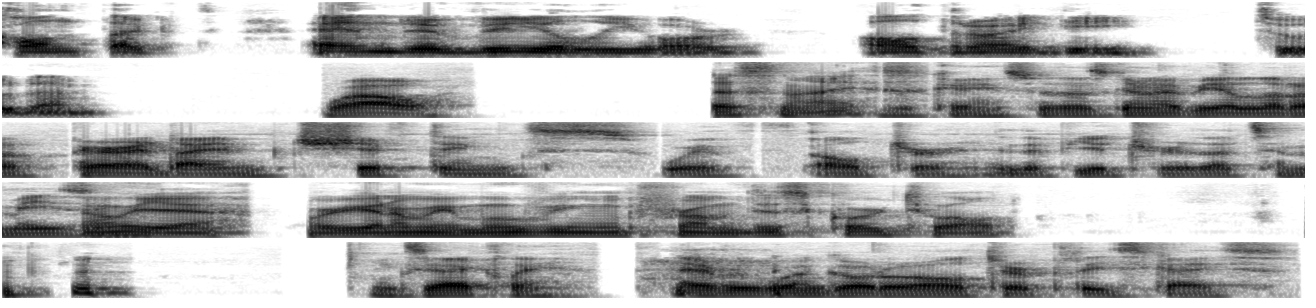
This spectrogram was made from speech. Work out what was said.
contact and reveal your Alter ID to them wow that's nice. Okay, so there's going to be a lot of paradigm shiftings with Alter in the future. That's oh, amazing. Oh yeah, we're going to be moving from Discord to Alter. exactly. Everyone go to Alter, please, guys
